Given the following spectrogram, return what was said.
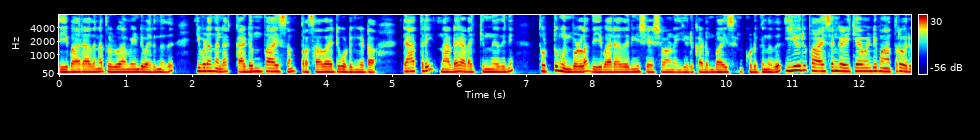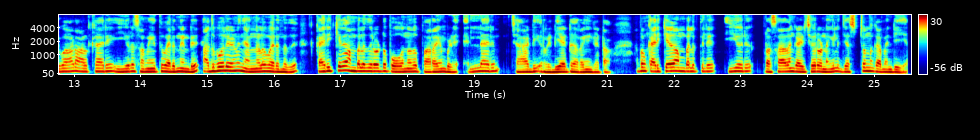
ദീപാരാധന തൊഴുവാൻ വേണ്ടി വരുന്നത്. ഇവിടെ നല്ല കടും പായസം പ്രസാദമായിട്ട് കൊടുക്കും കേട്ടോ. രാത്രി നട അടയ്ക്കുന്നതിന് തൊട്ടു മുൻപുള്ള ദീപാരാധനയ്ക്ക് ശേഷമാണ് ഈ ഒരു കടും പായസം കൊടുക്കുന്നത്. ഈ ഒരു പായസം കഴിക്കാൻ വേണ്ടി മാത്രം ഒരുപാട് ആൾക്കാർ ഈ ഒരു സമയത്ത് വരുന്നുണ്ട്. അതുപോലെയാണ് ഞങ്ങളും വരുന്നത്. കരിക്കക അമ്പലത്തിലോട്ട് പോകുന്നത് പറയുമ്പോഴേ എല്ലാവരും ചാടി റെഡിയായിട്ട് ഇറങ്ങി കേട്ടോ. അപ്പം കരിക്കക അമ്പലത്തിൽ ഈ ഒരു പ്രസാദം കഴിച്ചവരുണ്ടെങ്കിൽ ജസ്റ്റ് ഒന്ന് കമന്റ് ചെയ്യുക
